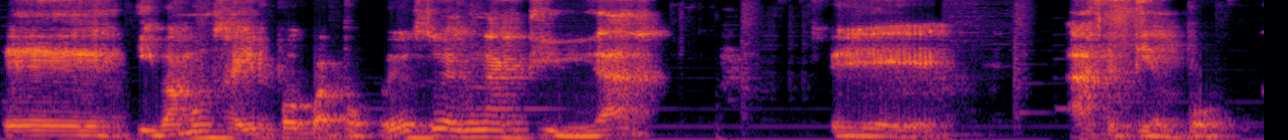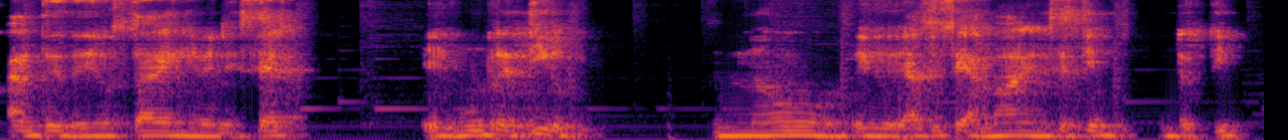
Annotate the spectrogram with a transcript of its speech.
eh, y vamos a ir poco a poco. Yo estuve en una actividad eh, hace tiempo, antes de yo estar en Ebenezer, en un retiro, no, eh, así se llamaba en ese tiempo, un retiro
